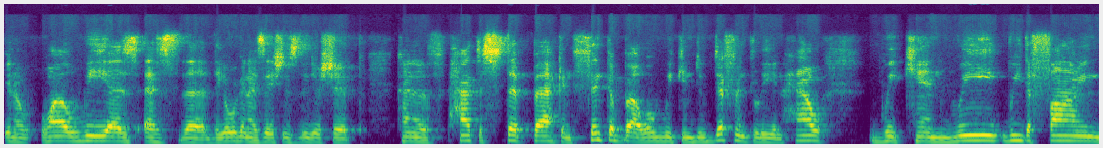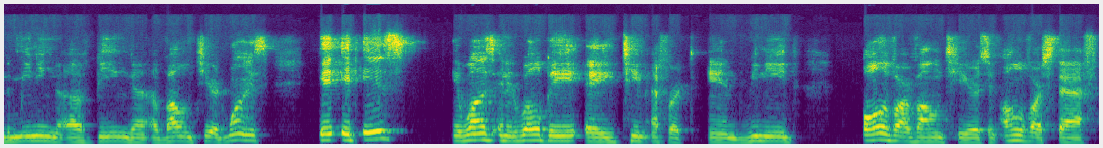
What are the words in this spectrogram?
you know, while we as, as the, the organization's leadership kind of had to step back and think about what we can do differently and how we can re, redefine the meaning of being a, a volunteer at Wize, it, it is, it was, and it will be a team effort. And we need all of our volunteers and all of our staff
